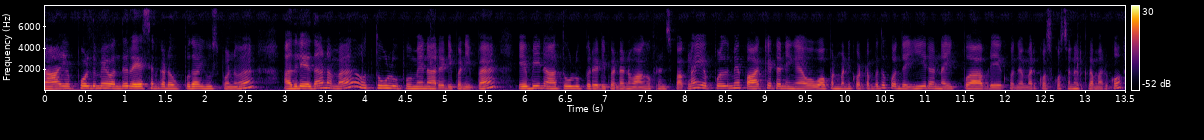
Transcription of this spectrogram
நான் எப்பொழுதுமே வந்து ரேஷன் கடை உப்பு தான் யூஸ் பண்ணுவேன். அதிலே தான் நம்ம தூள் உப்புமே நான் ரெடி பண்ணிப்பேன். எப்படி நான் தூள் உப்பு ரெடி பண்ணுறேன்னு வாங்க ஃப்ரெண்ட்ஸ் பார்க்கலாம். எப்பொழுதுமே பாக்கெட்டை நீங்கள் ஓப்பன் பண்ணி கொட்டும்போது கொஞ்சம் ஈர நைப்பாக அப்படியே கொஞ்சம் மாதிரி கொச கொசன்னு இருக்கிற மாதிரி இருக்கும்.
